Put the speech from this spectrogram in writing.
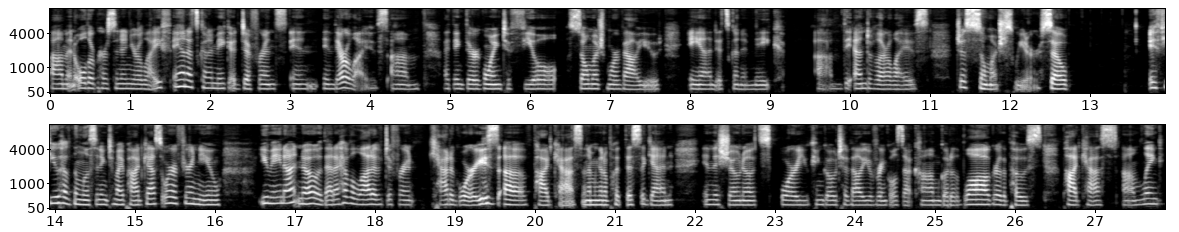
um, an older person in your life, and it's going to make a difference in in their lives. Um, I think they're going to feel so much more valued, and it's going to make um, the end of their lives just so much sweeter. So if you have been listening to my podcast or if you're new, you may not know that I have a lot of different categories of podcasts. And I'm going to put this again in the show notes, or you can go to valueofwrinkles.com, go to the blog or the post podcast um, link.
